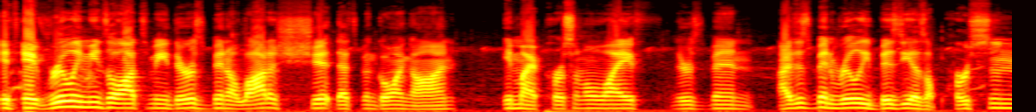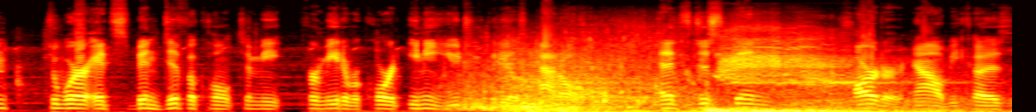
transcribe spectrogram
it, it really means a lot to me. There's been a lot of shit that's been going on in my personal life. There's been, I've just been really busy as a person to where it's been difficult to me for me to record any YouTube videos at all. And it's just been harder now because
